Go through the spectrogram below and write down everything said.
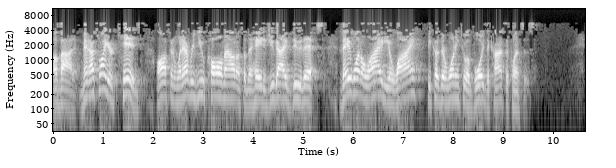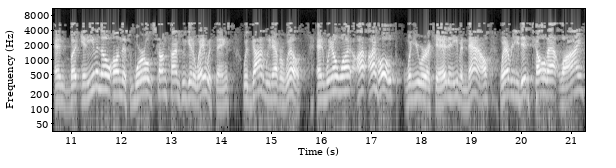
about it. Man, That's why your kids often, whenever you call them out on something, hey, did you guys do this? They want to lie to you. Why? Because they're wanting to avoid the consequences. And, but, and even though on this world sometimes we get away with things, with God we never will. And we know what? I, I hope when you were a kid and even now, whenever you did tell that lie,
